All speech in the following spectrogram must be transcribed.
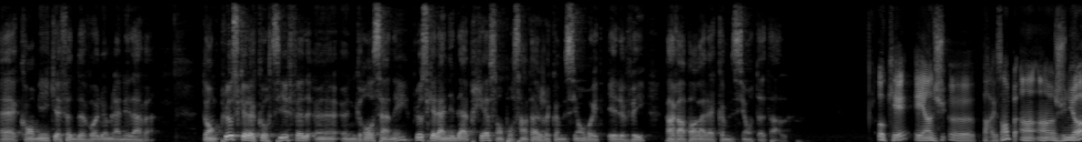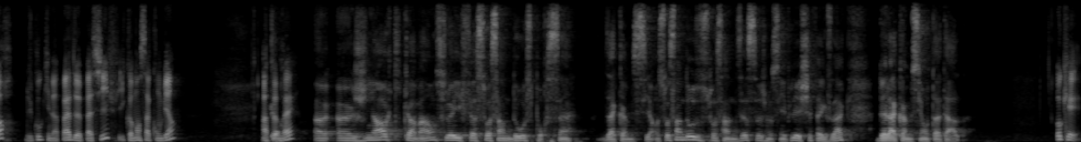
euh, combien il a fait de volume l'année d'avant. Donc, plus que le courtier fait une, grosse année, plus que l'année d'après, son pourcentage de commission va être élevé par rapport à la commission totale. OK. Et un, euh, par exemple, un, junior, du coup, qui n'a pas de passif, il commence à combien? À peu près? un, un, junior qui commence, là, il fait 72% de la commission. 72 ou 70, je ne me souviens plus des chiffres exacts, de la commission totale. OK. Et,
